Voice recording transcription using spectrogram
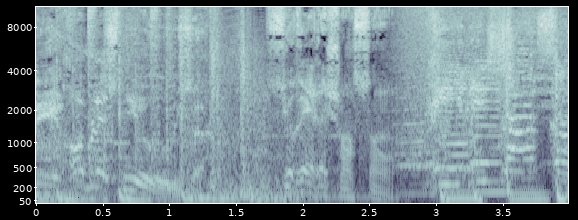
Les Robles News. Sur Rire et Chanson. Rire et chanson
